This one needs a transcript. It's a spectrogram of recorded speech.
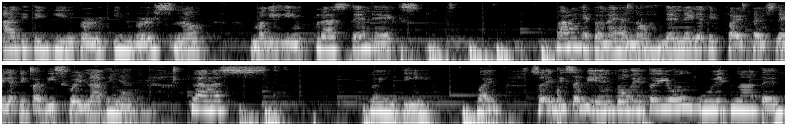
additive inverse no? Magiging plus 10x parang ito na yan, no? Then, negative 5 times negative 5, i-square natin yan, plus 25. So, ibig sabihin, kung ito yung width natin,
